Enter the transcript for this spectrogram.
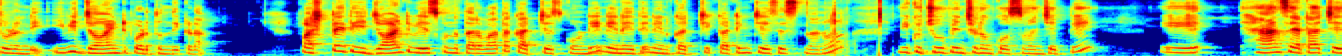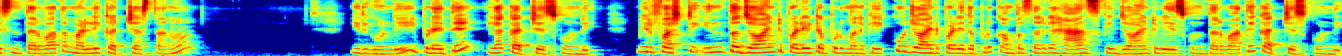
చూడండి ఇవి జాయింట్ పడుతుంది ఇక్కడ. ఫస్ట్ అయితే ఈ జాయింట్ వేసుకున్న తర్వాత కట్ చేసుకోండి. నేనైతే నేను కట్ కటింగ్ చేసేస్తున్నాను. మీకు చూపించడం కోసం అని చెప్పి ఈ హ్యాండ్స్ అటాచ్ చేసిన తర్వాత మళ్ళీ కట్ చేస్తాను. ఇదిగోండి ఇప్పుడైతే ఇలా కట్ చేసుకోండి. మీరు ఫస్ట్ ఇంత జాయింట్ పడేటప్పుడు మనకి ఎక్కువ జాయింట్ పడేటప్పుడు కంపల్సరీగా హ్యాండ్స్కి జాయింట్ వేసుకున్న తర్వాతే కట్ చేసుకోండి.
